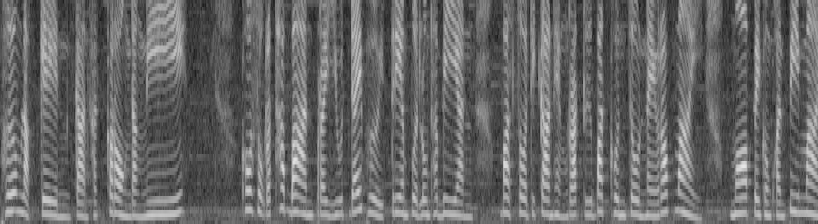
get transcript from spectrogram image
เพิ่มหลักเกณฑ์การคัดกรองดังนี้ โฆษกรัฐบาลประยุทธ์ได้เผยเตรียมเปิดลงทะเบียน บัตรสวัสดิการแห่งรัฐหรือบัตรคนจนในรอบใหม่ มอบเป็นของขวัญปีใหม่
